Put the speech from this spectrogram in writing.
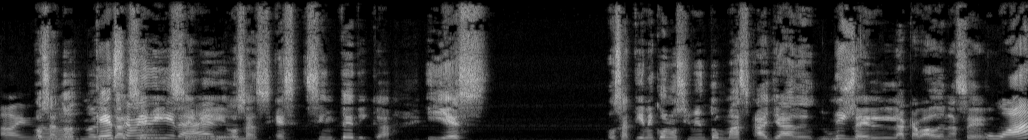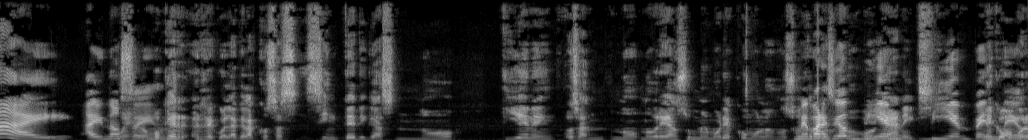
no. o sea, no, no ¿Qué digital, se semi, semi- o sea, es sintética y es, o sea, tiene conocimiento más allá de, de un De- ser acabado de nacer. Why? Ay, no bueno, sé. porque re- recuerda que las cosas sintéticas no tienen, o sea, no, no bregan sus memorias como los nosotros me pareció los bien, organics. bien es pendejo, como por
